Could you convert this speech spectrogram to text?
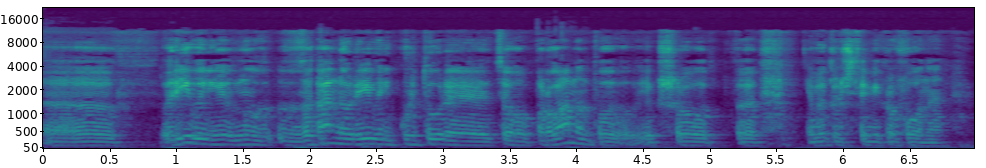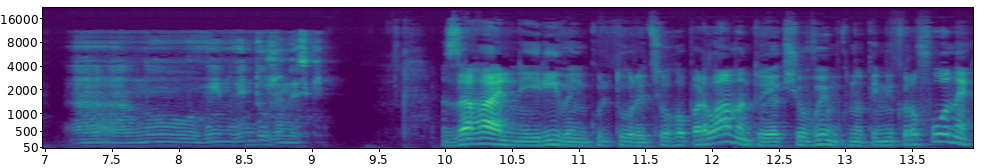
е, рівень, ну загальний рівень культури цього парламенту, якщо от, е, виключити мікрофони, е, ну він, він дуже низький. Загальний рівень культури цього парламенту, якщо вимкнути мікрофони,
